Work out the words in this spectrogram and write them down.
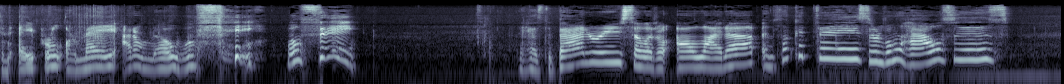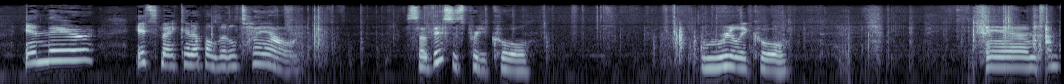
in April or May. I don't know. We'll see. We'll see. It has the battery so it'll all light up. And look at these. They're little houses in there. It's making up a little town. So this is pretty cool. Really cool. And I'm,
